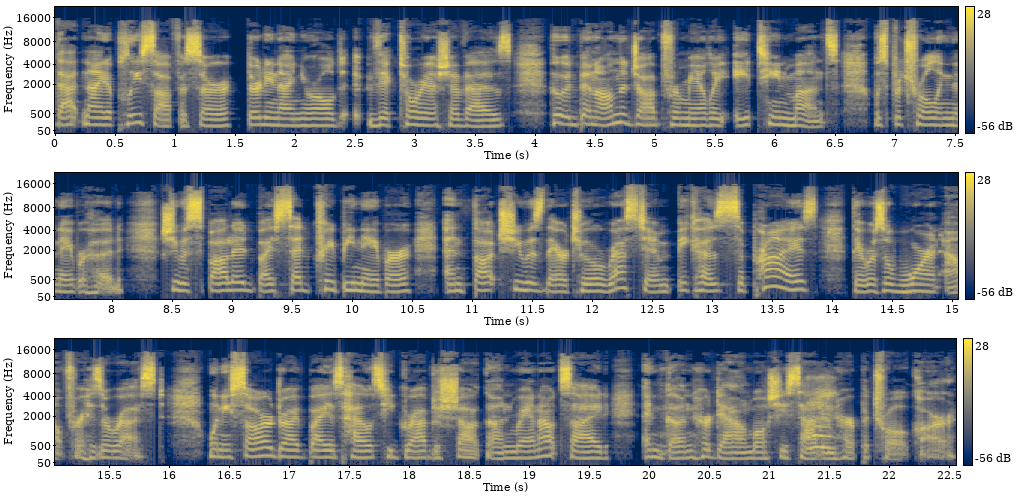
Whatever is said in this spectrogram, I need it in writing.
That night, a police officer, 39 year old Victoria Chavez, who had been on the job for merely 18 months, was patrolling the neighborhood. She was spotted by said creepy neighbor and thought she was there to arrest him because, surprise, there was a warrant out for his arrest. When he saw her drive by his house, he grabbed a shotgun, ran outside, and gunned her down while she sat in her patrol car.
